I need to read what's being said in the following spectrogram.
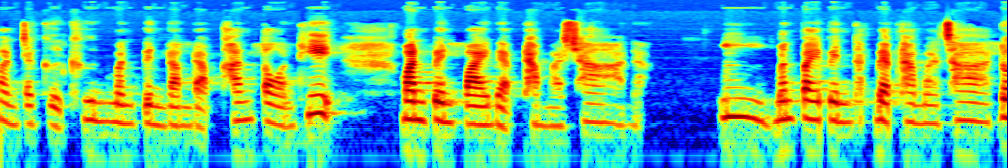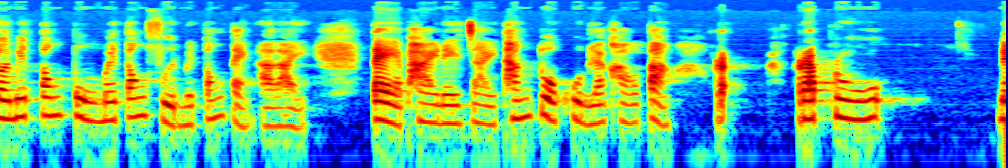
มันจะเกิดขึ้น มันเป็นลำดับขั้นตอนที่มันเป็นไปแบบธรรมชาติอะ อืม มันไปเป็นแบบธรรมชาติ โดยไม่ต้องปรุง ไม่ต้องฝืน ไม่ต้องแต่งอะไร แต่ภายในใจทั้งตัวคุณและเขาต่างรรับรู้ใน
